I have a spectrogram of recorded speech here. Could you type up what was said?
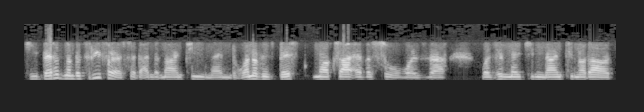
He batted number three for us at under 19, and one of his best knocks I ever saw was uh, was him making 90 not out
